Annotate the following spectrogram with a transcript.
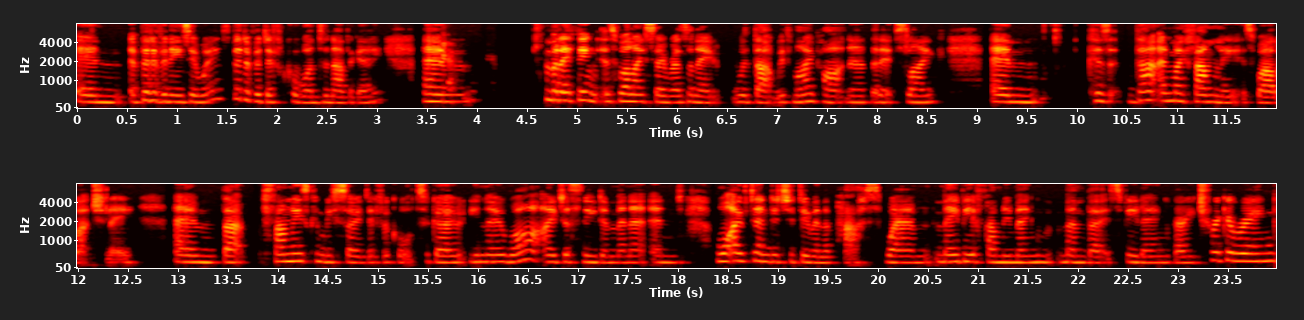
in a bit of an easier way, it's a bit of a difficult one to navigate. yeah. Um, but I think as well, I so resonate with that with my partner that it's like, um, because that and my family as well, actually, um, that families can be so difficult to go, you know what, I just need a minute. And what I've tended to do in the past, when maybe a family mem member is feeling very triggering,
